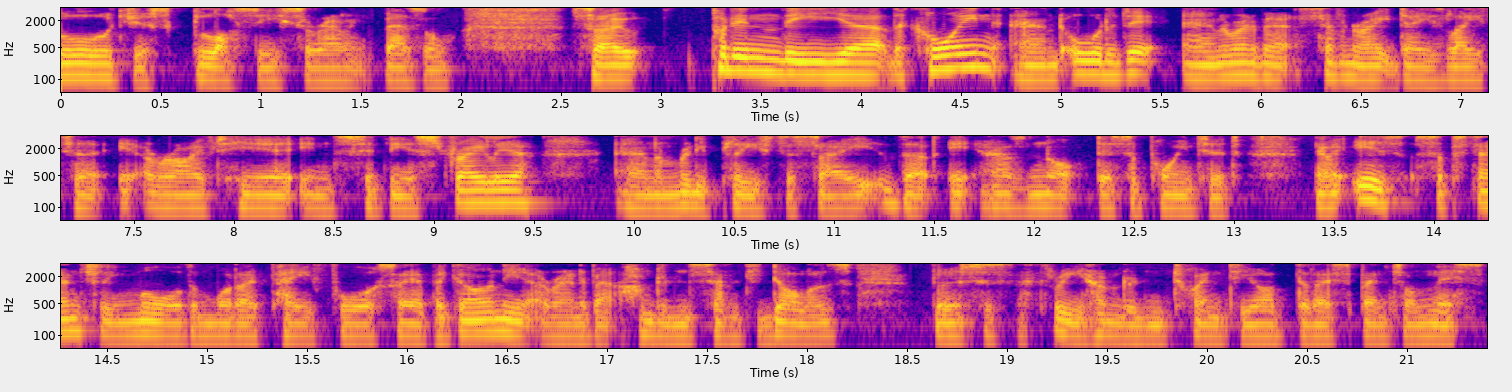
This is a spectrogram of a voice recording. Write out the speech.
gorgeous glossy ceramic bezel. So put in the uh, the coin and ordered it and around about seven or eight days later it arrived here in Sydney Australia and I'm really pleased to say that it has not disappointed. Now it is substantially more than what I pay for say a Pagani around about $170 versus the 320 odd that I spent on this.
